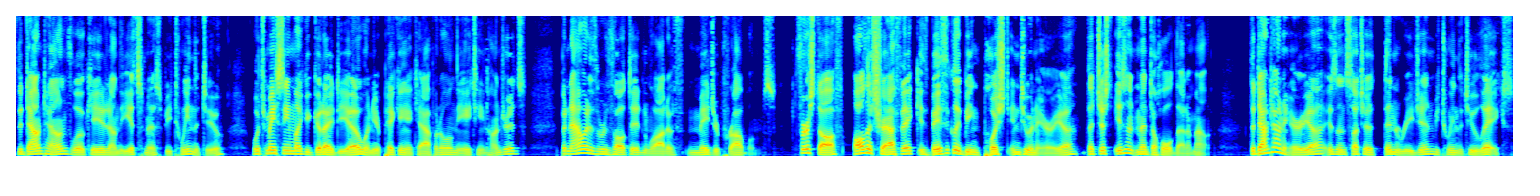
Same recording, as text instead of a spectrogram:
The downtown's located on the isthmus between the two, which may seem like a good idea when you're picking a capital in the 1800s, but now it has resulted in a lot of major problems. First off, all the traffic is basically being pushed into an area that just isn't meant to hold that amount. The downtown area is in such a thin region between the two lakes,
